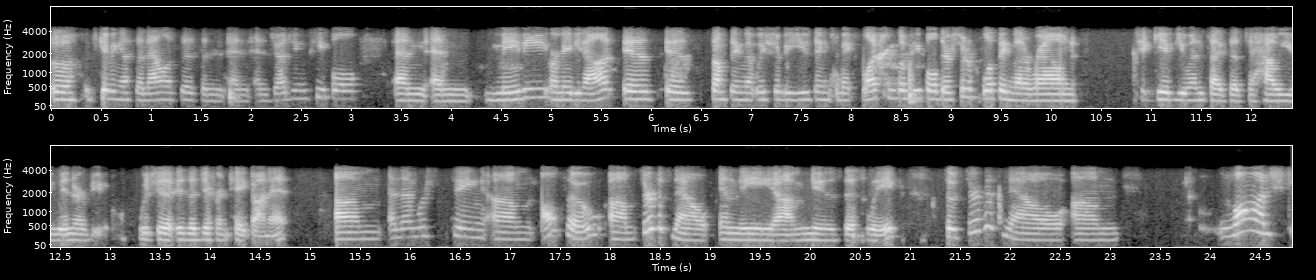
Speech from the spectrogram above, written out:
uh, it's giving us analysis and, and, and judging people and and maybe or maybe not is is something that we should be using to make selections on people. They're sort of flipping that around to give you insights as to how you interview, which is a different take on it. Um, and then we're seeing um, also um, ServiceNow in the um, news this week. So ServiceNow um, launched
